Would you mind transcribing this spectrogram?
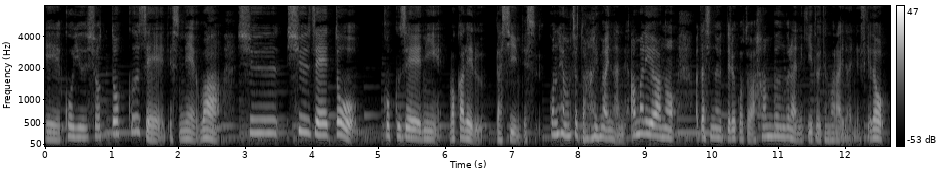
ー、こういう所得税ですね、は、州、州税と国税に分かれるらしいんです。この辺もちょっと曖昧なんで、あんまりあの、私の言ってることは半分ぐらいに聞いといてもらいたいんですけど、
